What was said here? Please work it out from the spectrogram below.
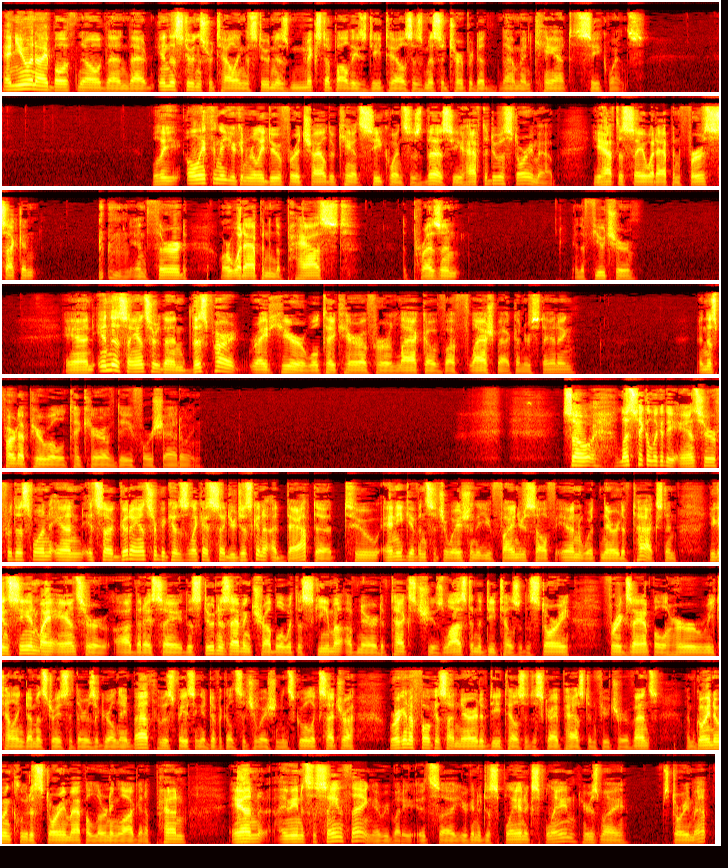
And you and I both know then that in the student's retelling, the student has mixed up all these details, has misinterpreted them, and can't sequence. Well, the only thing that you can really do for a child who can't sequence is this you have to do a story map. You have to say what happened first, second, and third, or what happened in the past, the present, and the future. And in this answer, then, this part right here will take care of her lack of uh, flashback understanding. And this part up here will take care of the foreshadowing. So let's take a look at the answer for this one. And it's a good answer because, like I said, you're just going to adapt it to any given situation that you find yourself in with narrative text. And you can see in my answer uh, that I say the student is having trouble with the schema of narrative text. She is lost in the details of the story. For example, her retelling demonstrates that there is a girl named Beth who is facing a difficult situation in school, etc. We're going to focus on narrative details to describe past and future events. I'm going to include a story map, a learning log, and a pen. And I mean, it's the same thing, everybody. It's uh, you're going to display and explain. Here's my story map.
